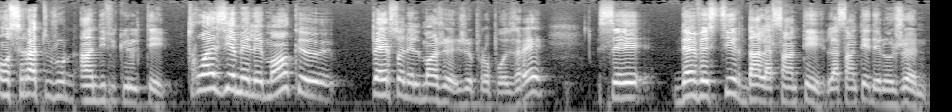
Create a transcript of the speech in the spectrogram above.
on sera toujours en difficulté. Troisième élément que personnellement je proposerais, c'est d'investir dans la santé, la santé de nos jeunes.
